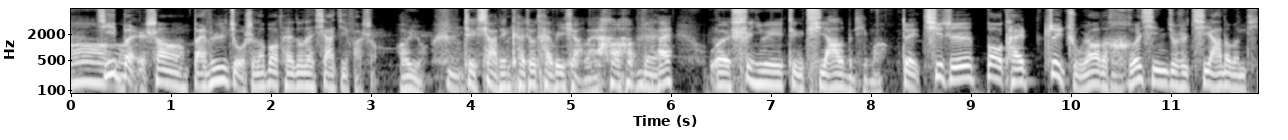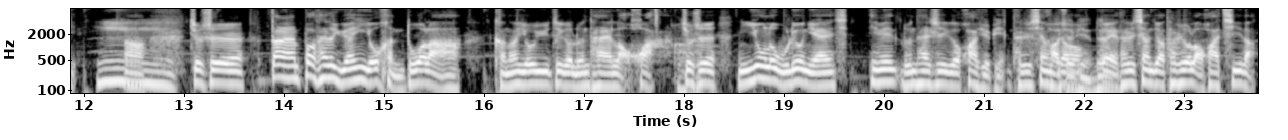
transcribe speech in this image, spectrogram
基本上百分之九十的爆胎都在夏季发生。哎呦，这夏天开车太危险了呀！对，哎，呃，是因为这个气压的问题吗？对，其实爆胎最主要的核心就是气压的问题，嗯啊，就是当然爆胎的原因有很多了啊。可能由于这个轮胎老化，就是你用了五六年，因为轮胎是一个化学品，它是橡胶，对，它是橡胶，它是有老化期的。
